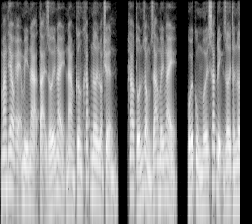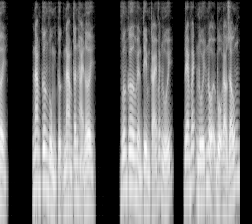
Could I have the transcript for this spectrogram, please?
mang theo hệ mỹ nạ tại giới này nam cương khắp nơi loạn chuyển, hao tốn dòng dã mấy ngày, cuối cùng mới xác định rơi thân nơi. Nam cương vùng cực nam tân hải nơi. Vương cơ huyền tìm cái vách núi, đem vách núi nội bộ đào rỗng,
